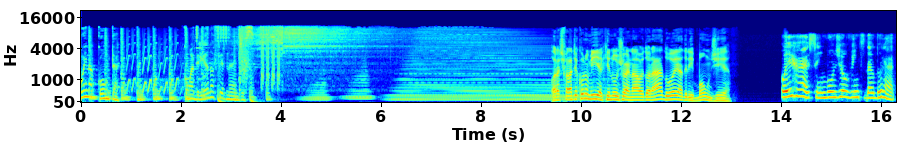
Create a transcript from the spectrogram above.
Põe na Conta, com Adriana Fernandes. Hora de falar de economia aqui no Jornal Eldorado. Oi, Adri, bom dia. Oi, Heisen, bom dia, ouvintes da Eldorado.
